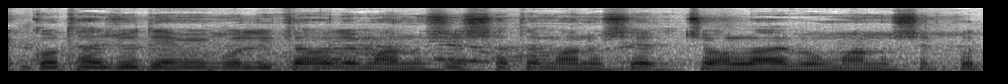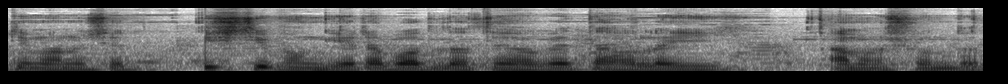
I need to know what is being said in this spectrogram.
এক কথায় যদি আমি বলি, তাহলে মানুষের সাথে মানুষের চলা এবং মানুষের প্রতি মানুষের দৃষ্টিভঙ্গি এটা বদলাতে হবে, তাহলেই আমরা সুন্দর।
